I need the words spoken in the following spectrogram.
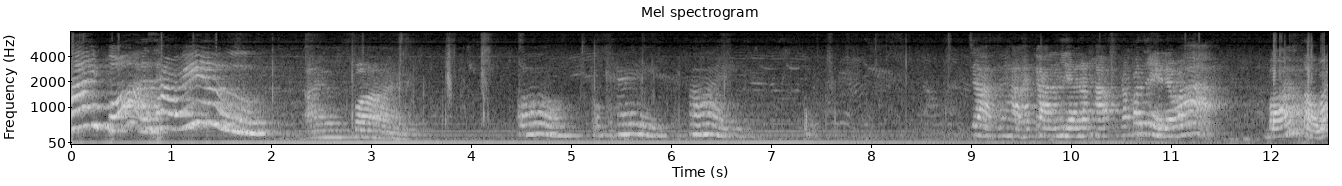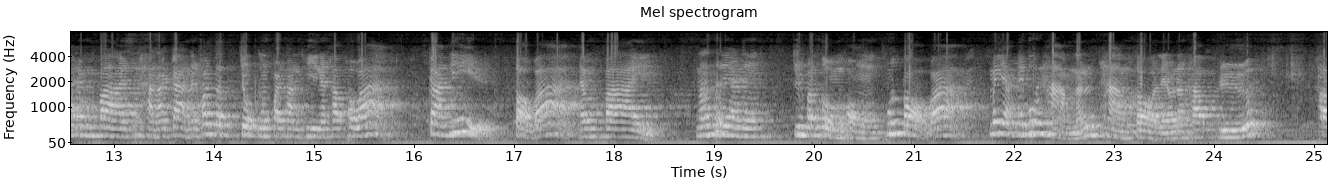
Hi, boss. How are you? I'm fine จากสถานการณ์เรียนนะครับ แล้วก็จะเห็นได้ว่าบอสตอบว่าแอมไฟสถานการณ์นั้นก็จะจบลงไปทันทีนะครับ เพราะว่าการที่ตอบว่าแอมไฟนั้นแสดงจุดประสงค์ของผู้ตอบว่าไม่อยากให้ผู้ถามนั้นถามต่อแล้วนะครับ หรือเขา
